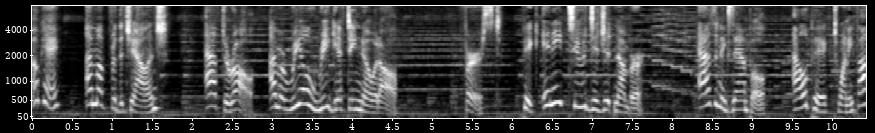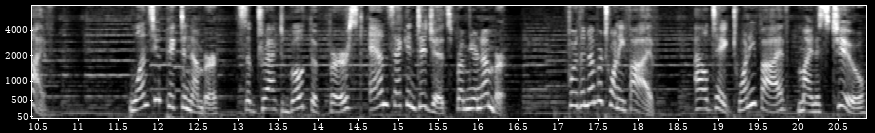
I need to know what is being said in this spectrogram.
Okay, I'm up for the challenge. After all, I'm a real regifting know-it-all. First, pick any two-digit number. As an example, I'll pick 25. Once you've picked a number, subtract both the first and second digits from your number. For the number 25, I'll take 25 minus 2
